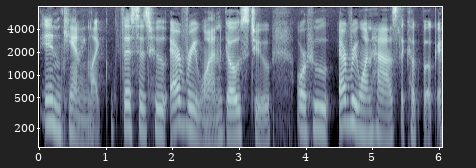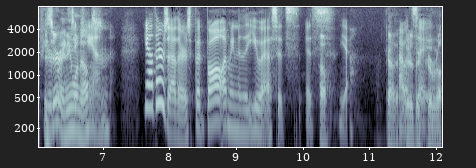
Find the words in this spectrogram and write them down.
in canning. Like this is who everyone goes to, or who everyone has the cookbook. If Is there anyone else? can- Yeah, there's others, but Ball. I mean, in the U.S., it's it's Oh. yeah, Got it. I They're would the say-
